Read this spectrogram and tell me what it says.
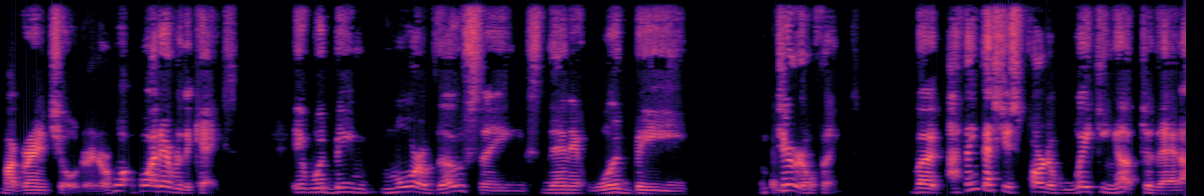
my grandchildren or wh- whatever the case it would be more of those things than it would be material things. But I think that's just part of waking up to that.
